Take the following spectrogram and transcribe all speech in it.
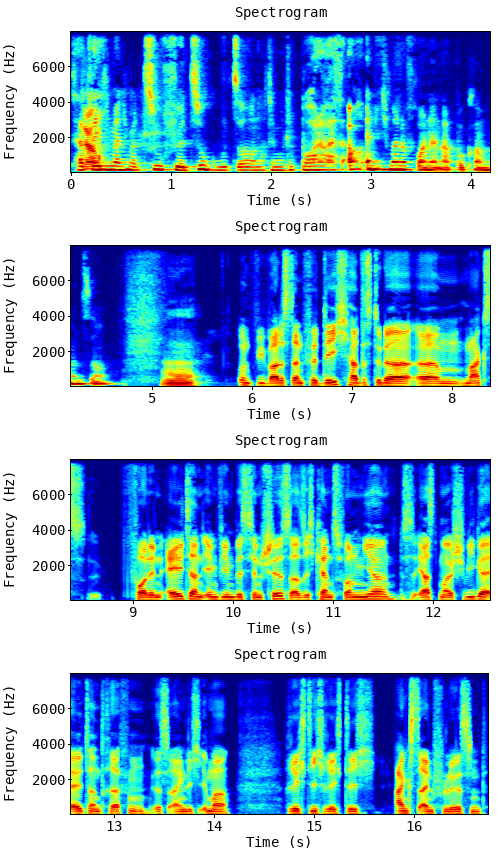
tatsächlich ja. manchmal zu für zu gut, so nach dem Motto, boah, du hast auch endlich meine Freundin abbekommen und so. Ja. Und wie war das dann für dich? Hattest du da, ähm, Max, vor den Eltern irgendwie ein bisschen Schiss? Also ich kenne es von mir, das erste Mal Schwiegerelterntreffen ist eigentlich immer richtig, richtig angsteinflößend.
